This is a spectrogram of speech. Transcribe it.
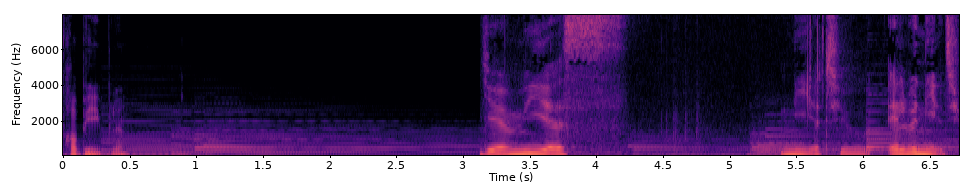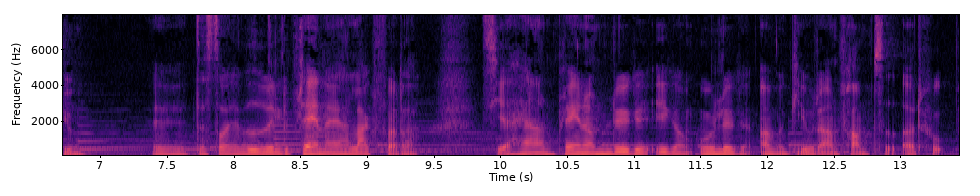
fra Bibelen. Jeremias 29, 11.29. Øh, der står, jeg ved, hvilke planer jeg har lagt for dig, siger Herren. Planer om lykke, ikke om ulykke, om at give dig en fremtid og et håb.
